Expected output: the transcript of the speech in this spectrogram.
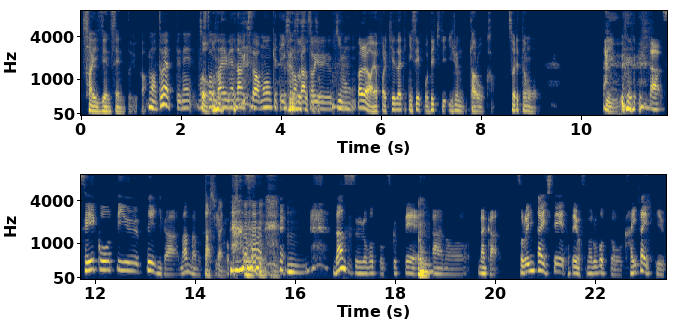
最前線というか。まあ、どうやってね、ボストンダイナミクスは儲けていくのかという疑問。彼らはやっぱり経済的に成功できているんだろうかそれとも、っていう。あ成功っていう定義が何なのか確かに。ダンスするロボットを作って、うん。あの、なんか、それに対して、例えばそのロボットを買いたいっていう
